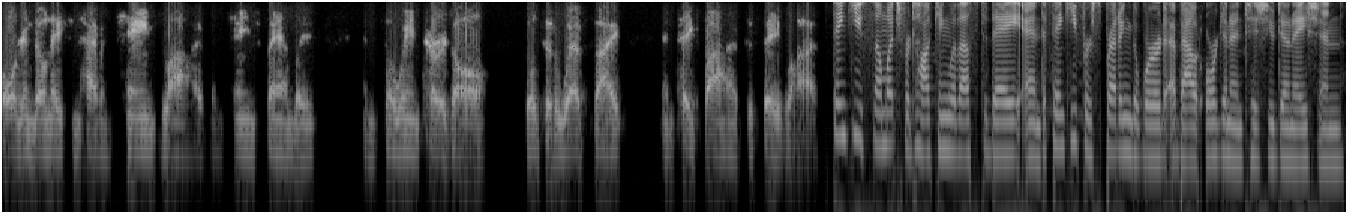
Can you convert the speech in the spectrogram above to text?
organ donation having changed lives and changed families. And so we encourage all go to the website and take five to save lives. Thank you so much for talking with us today, and thank you for spreading the word about organ and tissue donation.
